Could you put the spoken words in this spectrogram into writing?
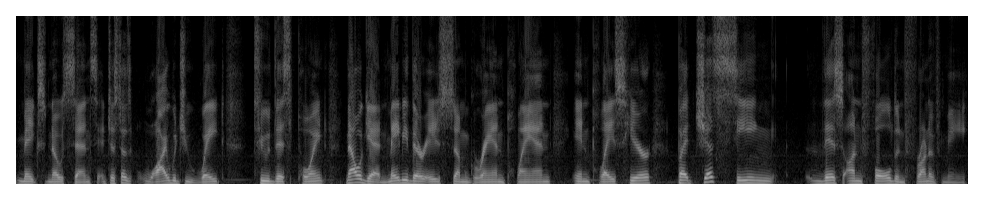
makes no sense. It just does. Why would you wait? To this point. Now, again, maybe there is some grand plan in place here, but just seeing this unfold in front of me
